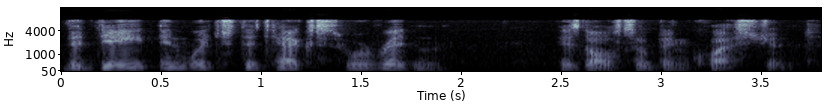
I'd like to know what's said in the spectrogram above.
The date in which the texts were written has also been questioned.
